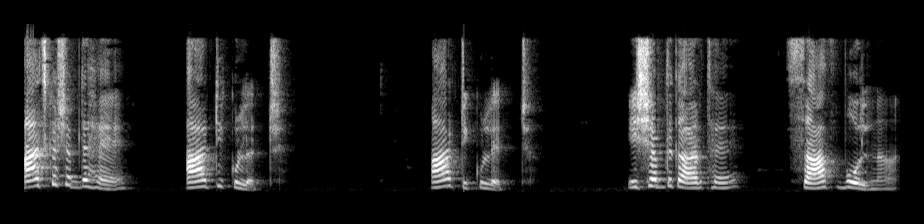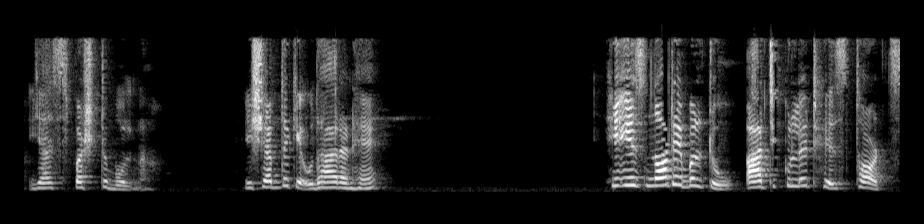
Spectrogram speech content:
आज का शब्द है आर्टिकुलेट आर्टिकुलेट इस शब्द का अर्थ है साफ़ बोलना या स्पष्ट बोलना। इस शब्द के उदाहरण हैं he is not able to articulate his thoughts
